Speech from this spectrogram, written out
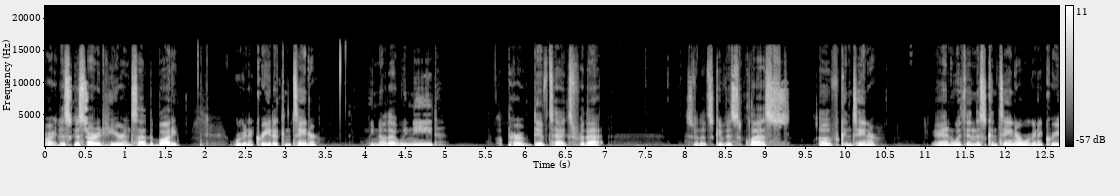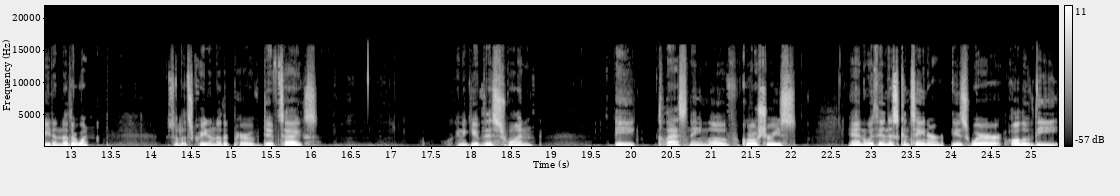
All right, let's get started here inside the body. We're going to create a container. We know that we need a pair of div tags for that. So let's give this a class of container. And within this container, we're going to create another one. So let's create another pair of div tags. We're going to give this one a class name of groceries. And within this container is where all of the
